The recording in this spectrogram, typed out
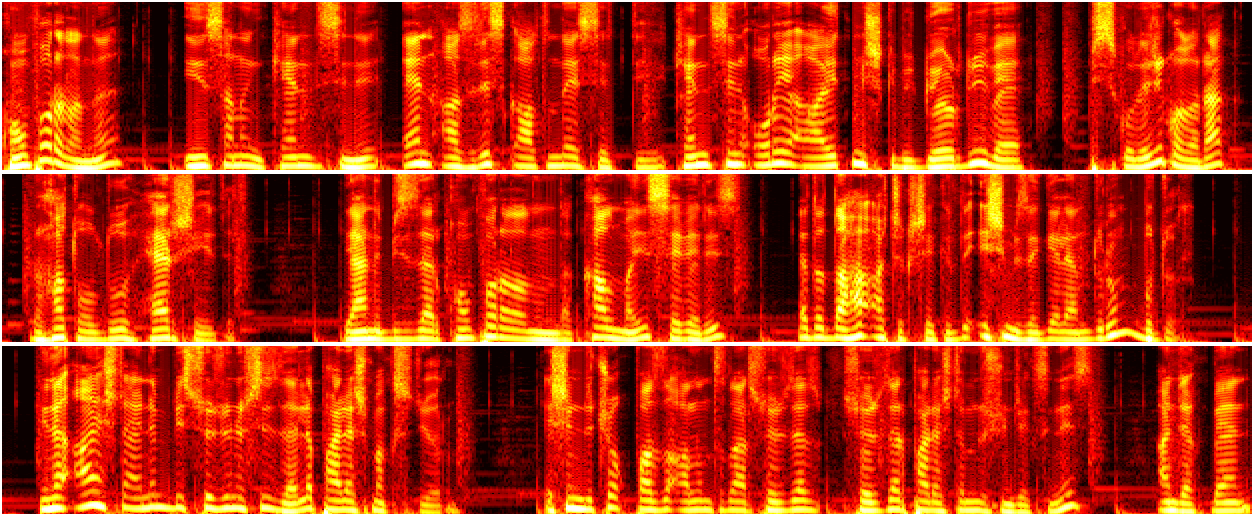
Konfor alanı insanın kendisini en az risk altında hissettiği, kendisini oraya aitmiş gibi gördüğü ve psikolojik olarak rahat olduğu her şeydir. Yani bizler konfor alanında kalmayı severiz ya da daha açık şekilde işimize gelen durum budur. Yine Einstein'ın bir sözünü sizlerle paylaşmak istiyorum. E şimdi çok fazla alıntılar, sözler, sözler paylaştığımı düşüneceksiniz. Ancak ben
